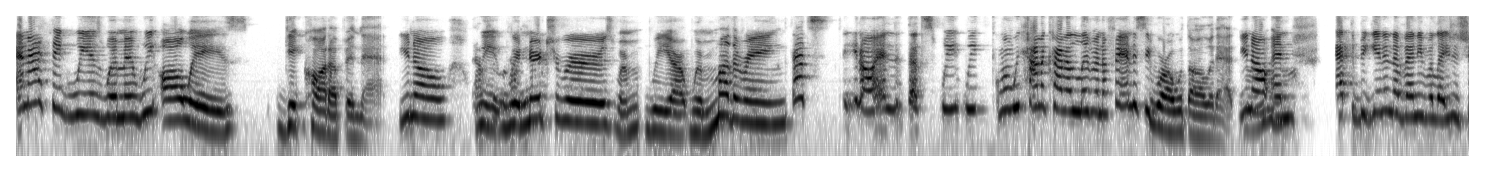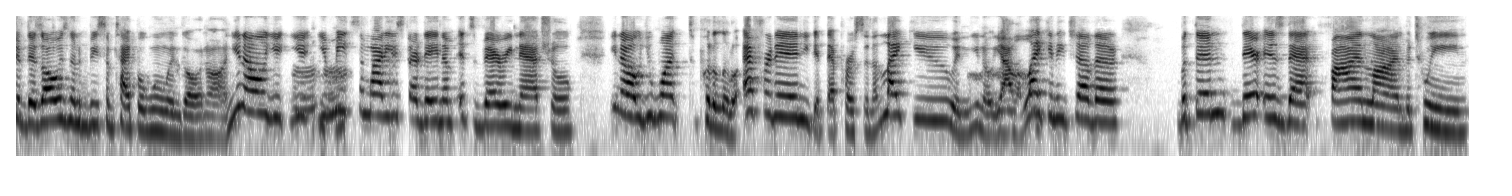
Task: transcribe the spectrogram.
And I think we as women, we always get caught up in that. You know, Absolutely. we we're nurturers, we're we are we're mothering. That's you know, and that's we we when we kind of kind of live in a fantasy world with all of that, you know, mm-hmm. and at the beginning of any relationship, there's always going to be some type of wooing going on. You know, you you, uh-huh. you meet somebody, you start dating them, it's very natural. You know, you want to put a little effort in, you get that person to like you, and you know, y'all are liking each other. But then there is that fine line between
